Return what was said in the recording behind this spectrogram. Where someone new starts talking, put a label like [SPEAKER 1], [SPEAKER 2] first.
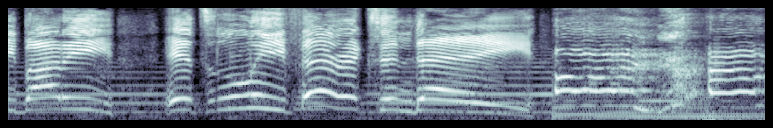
[SPEAKER 1] everybody! It's Leaf Erickson Day! I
